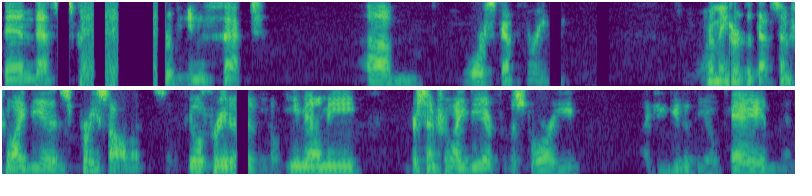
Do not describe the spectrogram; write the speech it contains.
then that's going to sort of infect um, your step three. So you want to make sure that that central idea is pretty solid. So feel free to you know, email me your central idea for the story. I can give it the okay and, and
